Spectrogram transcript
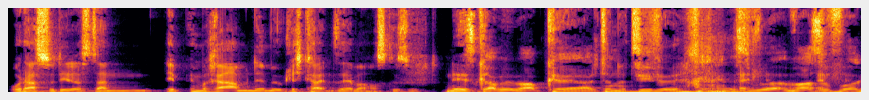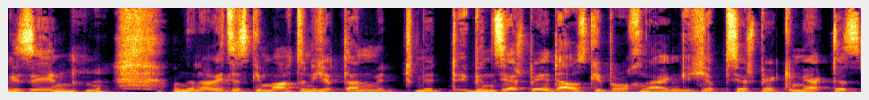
Oder hast du dir das dann im, Rahmen der Möglichkeiten selber ausgesucht? Nee, es gab überhaupt keine Alternative. es war, war so vorgesehen. Und dann habe ich das gemacht und ich habe dann mit, mit, ich bin sehr spät ausgebrochen eigentlich. Ich habe sehr spät gemerkt, dass,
